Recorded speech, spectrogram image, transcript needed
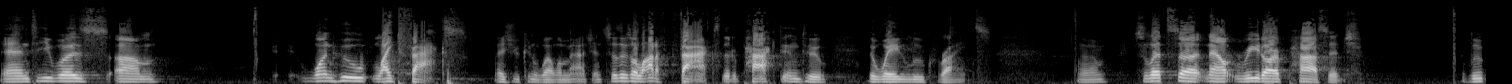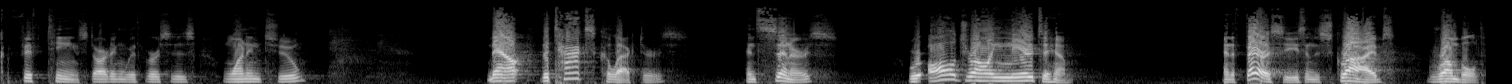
and he was um, one who liked facts, as you can well imagine. So there's a lot of facts that are packed into the way Luke writes. Um, so let's uh, now read our passage. Luke 15, starting with verses 1 and 2. Now, the tax collectors and sinners were all drawing near to him. And the Pharisees and the scribes grumbled,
